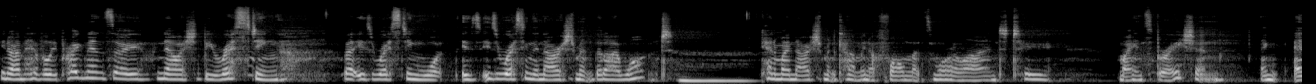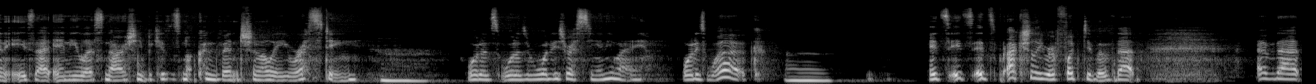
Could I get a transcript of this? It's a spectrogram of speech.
you know, I'm heavily pregnant, so now I should be resting. But is resting what is is resting the nourishment that I want? Hmm. Can my nourishment come in a form that's more aligned to my inspiration? And and is that any less nourishing because it's not conventionally resting? Hmm. What is what is what is resting anyway? What is work? Hmm. It's it's it's actually reflective of that of that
